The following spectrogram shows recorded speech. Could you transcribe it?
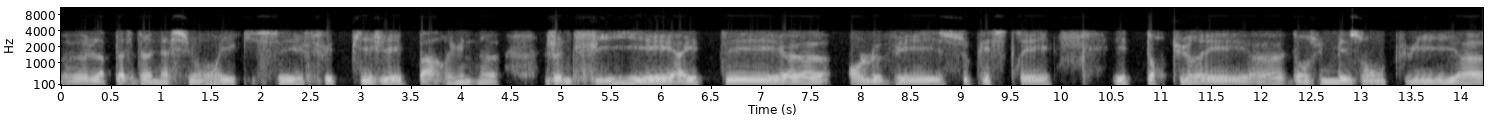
euh, la place de la Nation, et qui s'est fait piéger par une jeune fille et a été euh, enlevé, séquestré et torturé euh, dans une maison, puis euh,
